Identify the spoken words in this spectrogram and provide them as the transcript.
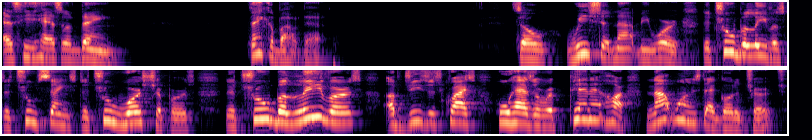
as he has ordained. Think about that. So we should not be worried. The true believers, the true saints, the true worshipers, the true believers of Jesus Christ who has a repentant heart, not ones that go to church,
